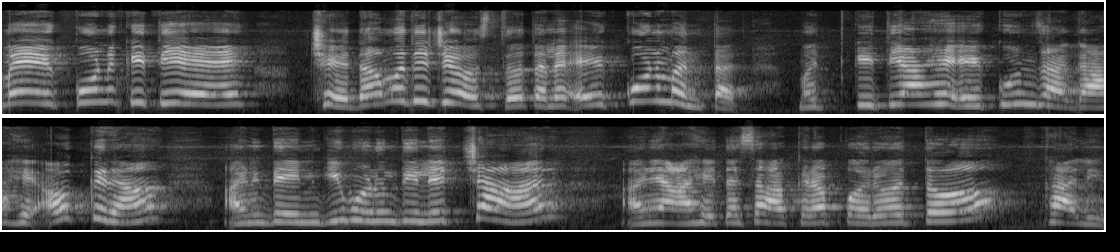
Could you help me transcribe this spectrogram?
मग एकूण किती आहे? छेदामध्ये जे असतं त्याला एकूण म्हणतात. मग किती आहे? एकूण जागा आहे अकरा आणि देणगी म्हणून दिले चार आणि आहे तसा अकरा परत खाली.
